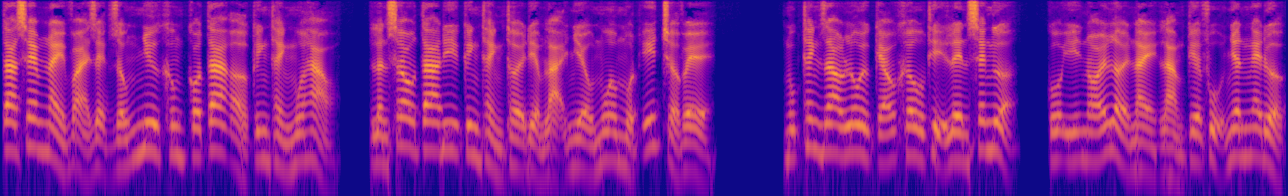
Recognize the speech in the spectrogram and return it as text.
Ta xem này vải dệt giống như không có ta ở kinh thành mua hảo, lần sau ta đi kinh thành thời điểm lại nhiều mua một ít trở về. Mục Thanh Giao lôi kéo khâu thị lên xe ngựa, cố ý nói lời này làm kia phụ nhân nghe được.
